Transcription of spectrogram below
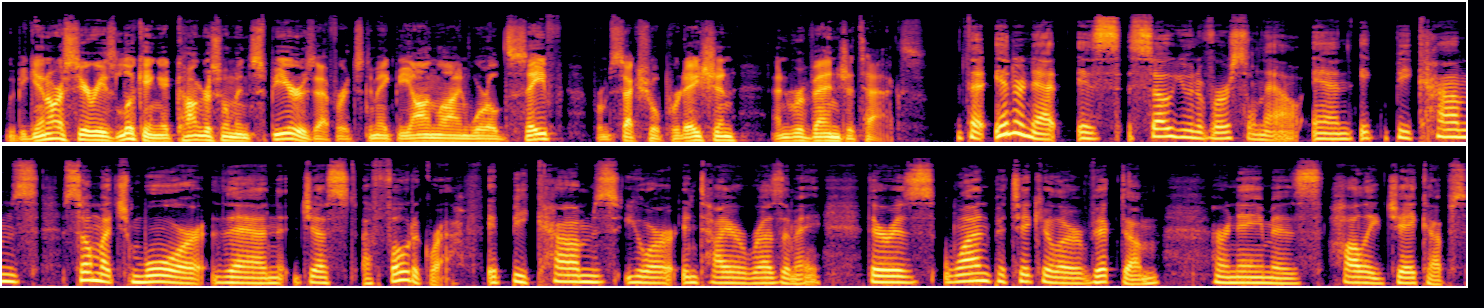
We begin our series looking at Congresswoman Speier's efforts to make the online world safe from sexual predation and revenge attacks the internet is so universal now and it becomes so much more than just a photograph. It becomes your entire resume. There is one particular victim, her name is Holly Jacobs,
